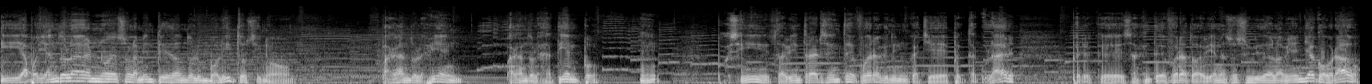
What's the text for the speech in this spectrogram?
Y apoyándola no es solamente dándole un bolito, sino pagándoles bien, pagándoles a tiempo. ¿eh? Porque sí, está bien traerse gente de fuera que tiene un caché espectacular, pero es que esa gente de fuera todavía no se ha subido al avión y ha cobrado.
